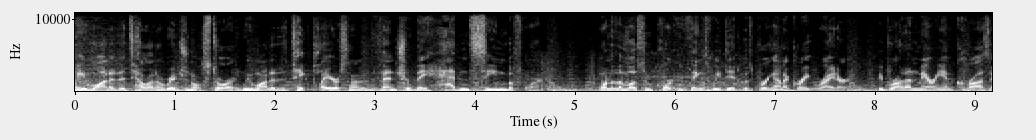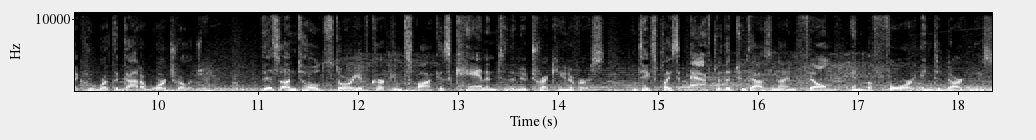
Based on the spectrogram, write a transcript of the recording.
We wanted to tell an original story. We wanted to take players on an adventure they hadn't seen before. One of the most important things we did was bring on a great writer. We brought on Marianne Krawczyk, who wrote the God of War trilogy. This untold story of Kirk and Spock is canon to the new Trek universe and takes place after the 2009 film and before Into Darkness.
